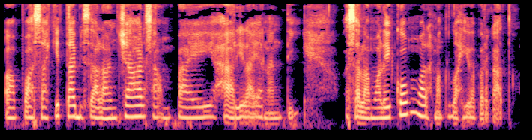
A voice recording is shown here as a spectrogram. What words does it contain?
uh, puasa kita bisa lancar sampai hari raya nanti. Wassalamualaikum warahmatullahi wabarakatuh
